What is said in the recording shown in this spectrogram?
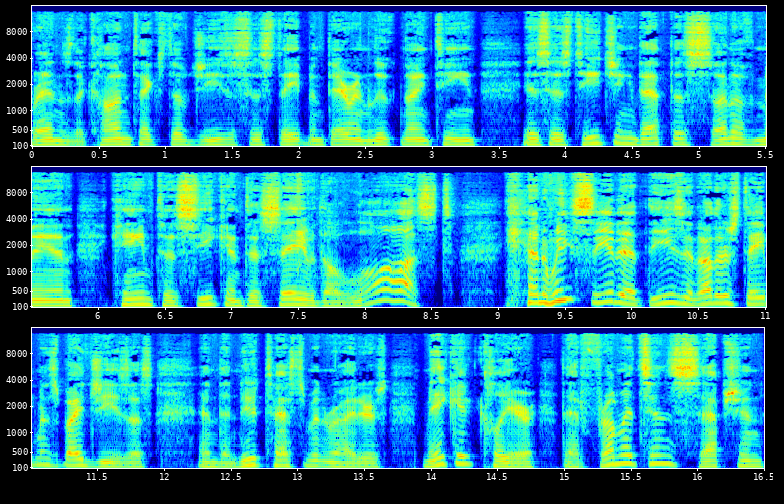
Friends, the context of Jesus' statement there in Luke 19 is his teaching that the Son of Man came to seek and to save the lost. Can we see that these and other statements by Jesus and the New Testament writers make it clear that from its inception,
